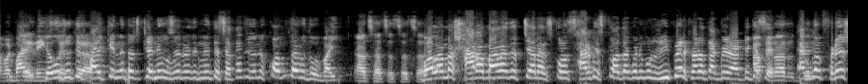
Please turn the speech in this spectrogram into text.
আমার ট্রেনিং কেউ যদি পাইকারি নিতে ট্রেনিং সেন্টার নিতে চায় জন্য কম দামে দেবো ভাই। আচ্ছা আচ্ছা আচ্ছা আচ্ছা। বলে আমরা সারা বাংলাদেশ চ্যালেঞ্জ কোনো সার্ভিস করা থাকবে না কোনো রিপেয়ার করা থাকবে না ঠিক আছে? একদম ফ্রেশ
